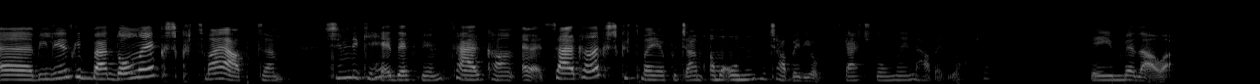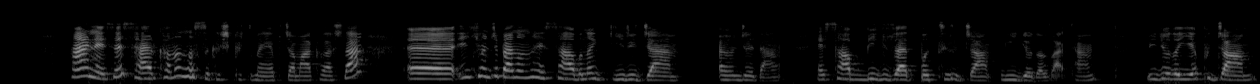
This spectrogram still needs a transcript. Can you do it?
Ee, bildiğiniz gibi ben Dolunay'a kışkırtma yaptım. Şimdiki hedefim Serkan. Evet Serkan'a kışkırtma yapacağım ama onun hiç haberi yok. Gerçi Dolunay'ın da haberi yoktu. Beyin bedava. Her neyse Serkan'a nasıl kışkırtma yapacağım arkadaşlar. Ee, ilk önce ben onun hesabına gireceğim. Önceden. Hesabı bir güzel batıracağım. Videoda zaten. Videoda yapacağım.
